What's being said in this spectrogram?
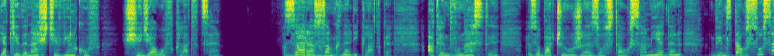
jak jedenaście wilków siedziało w klatce. Zaraz zamknęli klatkę, a ten dwunasty zobaczył, że został sam jeden, więc dał susa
